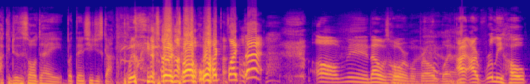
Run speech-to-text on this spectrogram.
I can do this all day, but then she just got completely turned off walked like that. Oh man, that was horrible, my bro. But I, I really hope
